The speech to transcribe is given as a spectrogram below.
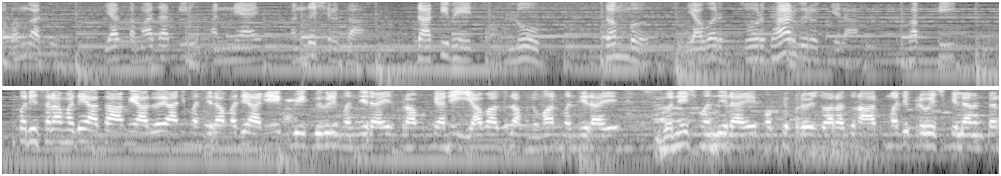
अभंगातून या समाजातील अन्याय अंधश्रद्धा जातीभेद लोभ दंभ यावर जोरदार विरोध केला. भक्ती परिसरामध्ये आता आम्ही आलो आहे आणि मंदिरामध्ये अनेक वेगवेगळी मंदिर आहेत. प्रामुख्याने या बाजूला हनुमान मंदिर आहे गणेश मंदिर आहे मुख्य प्रवेशद्वारातून आतमध्ये प्रवेश केल्यानंतर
